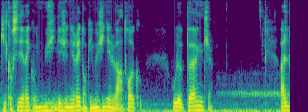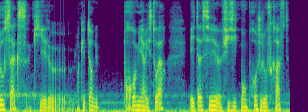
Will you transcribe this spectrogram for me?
qu'il considérait comme une musique dégénérée, donc imaginez le hard rock ou, le punk. Aldo Sachs, qui est l'enquêteur du première histoire, est assez euh, physiquement proche de Lovecraft,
